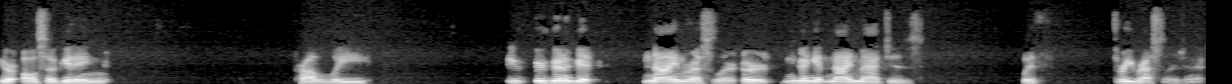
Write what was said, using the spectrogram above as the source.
you're also getting probably you're, you're going to get nine wrestlers, or you're going to get nine matches with three wrestlers in it.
